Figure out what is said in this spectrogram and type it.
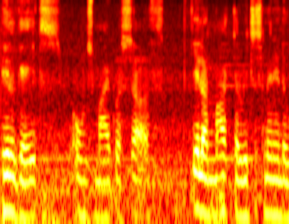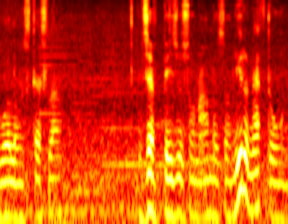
Bill Gates owns Microsoft. Elon Musk, the richest man in the world, owns Tesla. Jeff Bezos owns Amazon. You don't have to own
